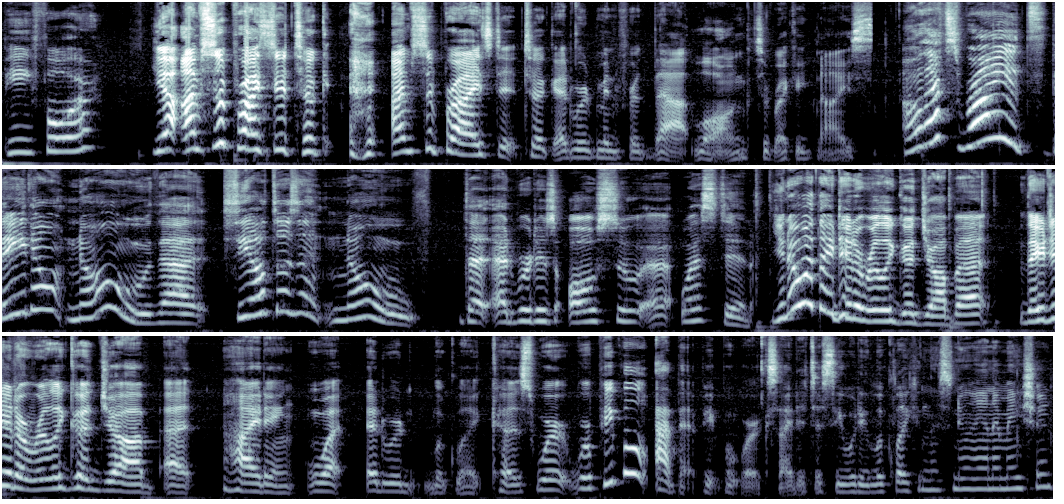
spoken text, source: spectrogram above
P four. Yeah, I'm surprised it took. I'm surprised it took Edward Midford that long to recognize. Oh, that's right. They don't know that Ciel doesn't know that Edward is also at Weston. You know what they did a really good job at? They did a really good job at hiding what Edward looked like because were were people I bet people were excited to see what he looked like in this new animation.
